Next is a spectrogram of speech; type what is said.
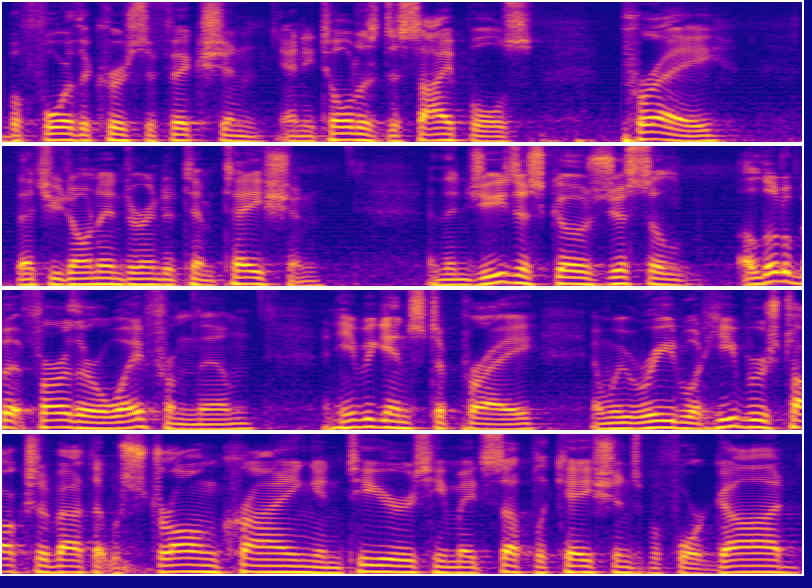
before the crucifixion and he told his disciples, Pray that you don't enter into temptation. And then Jesus goes just a, a little bit further away from them and he begins to pray. And we read what Hebrews talks about that was strong crying and tears. He made supplications before God.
